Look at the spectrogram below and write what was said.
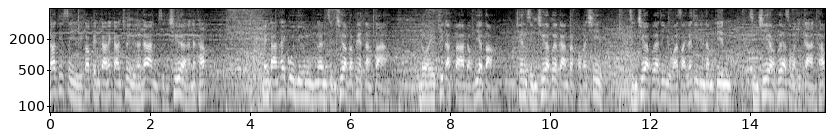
ด้านทีสี่4 ก็เป็นการให้การช่วยเหลือด้านสินเชื่อนะครับ เป็นการให้กู้ยืมเงินสินเชื่อประเภทต่างๆ โดยคิดอัตราดอกเบี้ยต่ำเช่น สินเชื่อเพื่อการประกอบอาชีพ สินเชื่อเพื่อที่อยู่อาศัยและที่ดินทำกิน สินเชื่อเพื่อสวัสดิการครับ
